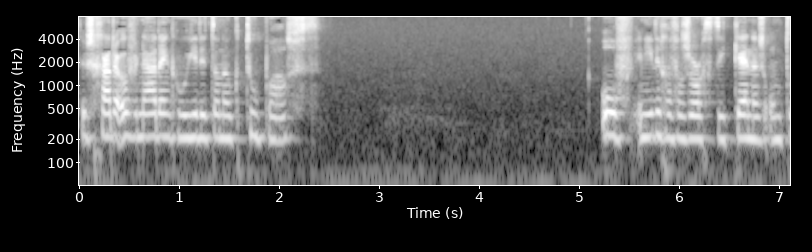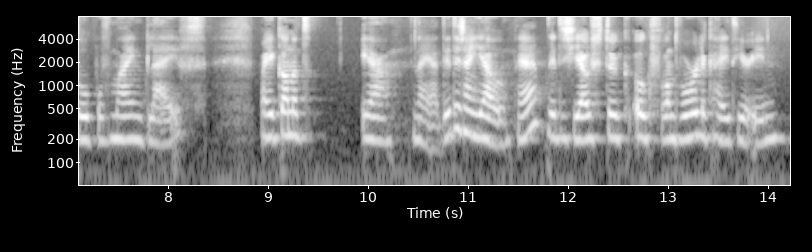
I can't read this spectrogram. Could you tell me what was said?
Dus ga erover nadenken hoe je dit dan ook toepast. Of in ieder geval zorg dat die kennis on top of mind blijft. Maar je kan het, ja, nou ja, dit is aan jou. Hè? Dit is jouw stuk ook verantwoordelijkheid hierin.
